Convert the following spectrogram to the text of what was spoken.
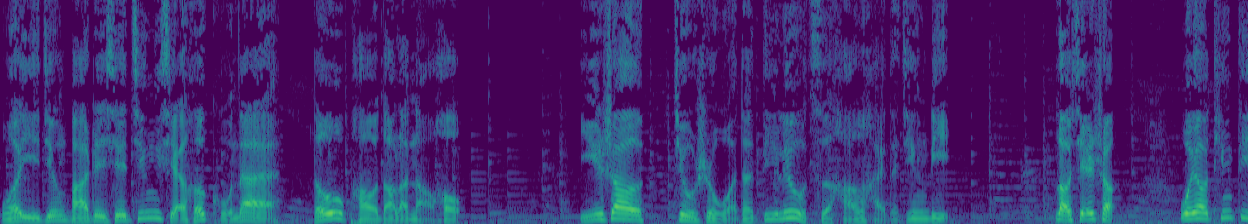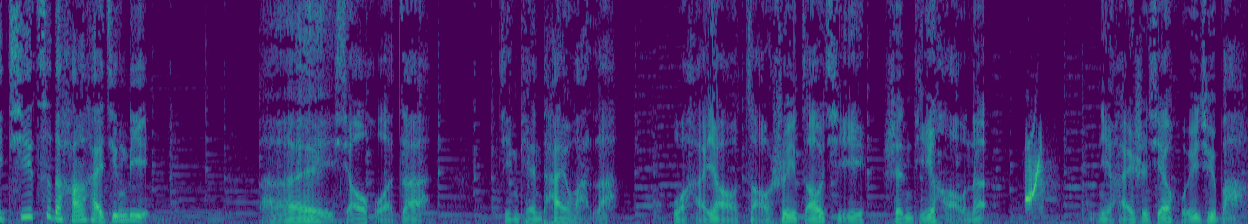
我已经把这些惊险和苦难都抛到了脑后。以上就是我的第六次航海的经历。老先生，我要听第七次的航海经历。哎，小伙子。今天太晚了，我还要早睡早起，身体好呢。你还是先回去吧，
